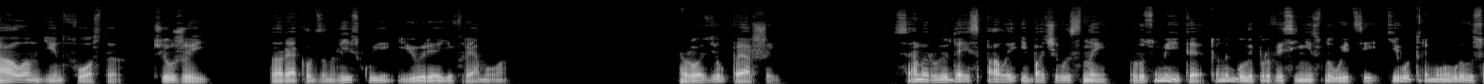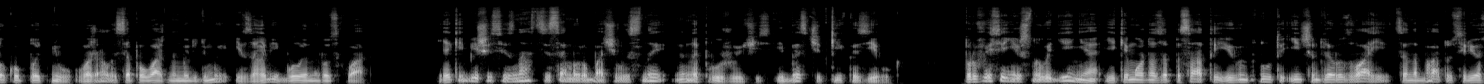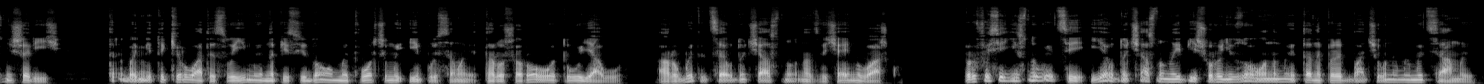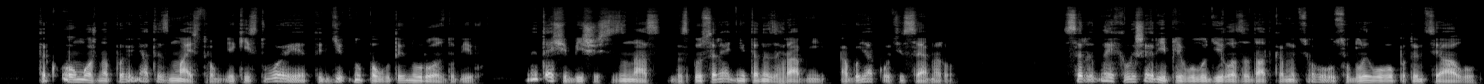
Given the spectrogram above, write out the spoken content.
Алан Дін Фостер. Чужий. Переклад з англійської Юрія Єфремова. Розділ перший. Семеро людей спали і бачили сни. Розумієте, то не були професійні сновидці, ті утримували високу платню, вважалися поважними людьми і взагалі були на розхват. Як і більшість із нас, ці семеро бачили сни, не напружуючись і без чітких казівок. Професійні ж сновидіння, які можна записати і вимкнути іншим для розваги, це набагато серйозніша річ. Треба вміти керувати своїми напівсвідомими творчими імпульсами та розшаровувати уяву, а робити це одночасно надзвичайно важко. Професійні сновидці є одночасно найбільш організованими та непередбачуваними митцями. Такого можна порівняти з майстром, який створює тендітну павутину роздумів, не те, що більшість з нас безпосередні та незграбні, або як оці семеро. Серед них лише ріплі володіла задатками цього особливого потенціалу,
